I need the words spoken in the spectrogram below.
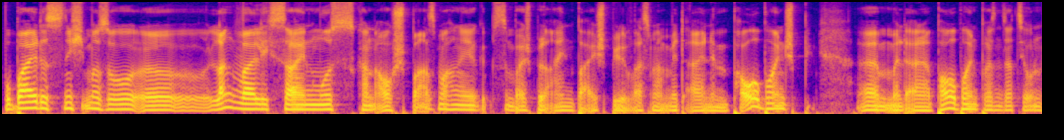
Wobei das nicht immer so äh, langweilig sein muss, kann auch Spaß machen. Hier gibt es zum Beispiel ein Beispiel, was man mit einem PowerPoint, äh, mit einer PowerPoint-Präsentation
